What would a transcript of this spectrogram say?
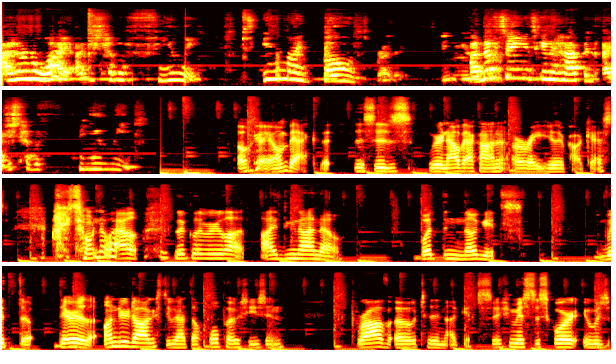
I don't know why. I just have a feeling. It's in my bones, brother. I'm not saying it's going to happen. I just have a feeling. Okay, I'm back. This is we're now back on our regular podcast. I don't know how the Clippers lost. I do not know, but the Nuggets, with the they're the underdogs throughout the whole postseason. Bravo to the Nuggets. So if you missed the score, it was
